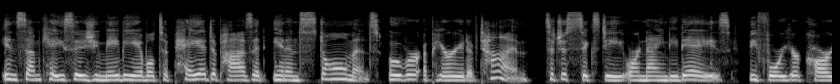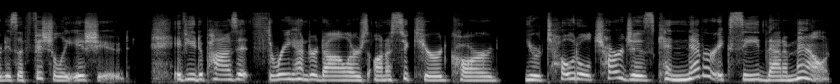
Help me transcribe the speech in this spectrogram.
In some cases, you may be able to pay a deposit in installments over a period of time, such as 60 or 90 days, before your card is officially issued. If you deposit $300 on a secured card, your total charges can never exceed that amount.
